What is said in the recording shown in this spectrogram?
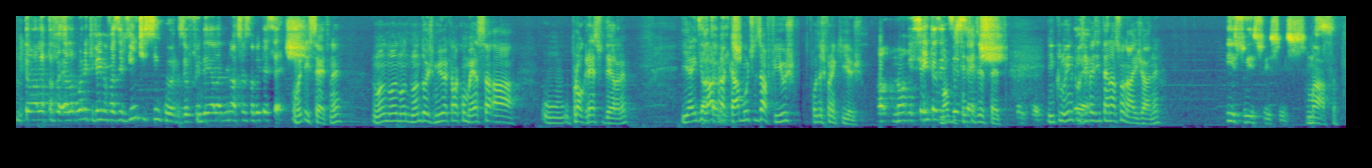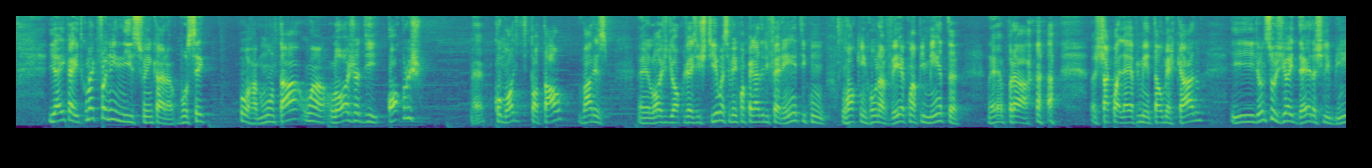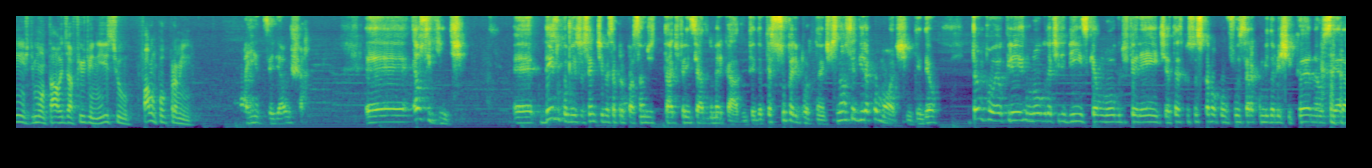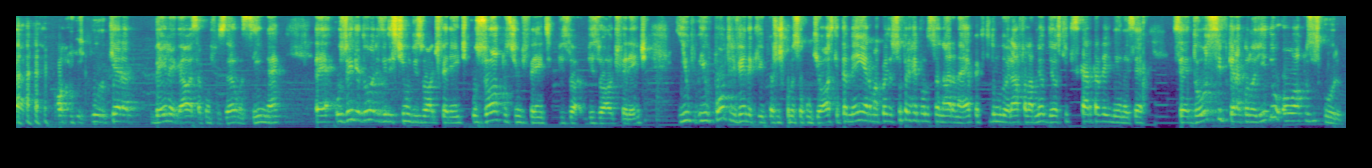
Então, ela, tá, ela o ano que vem vai fazer 25 anos. Eu fundei ela em 1997. 97, né? No ano, no, no ano 2000 é que ela começa a, o, o progresso dela, né? E aí, de Exatamente. lá para cá, muitos desafios. Quantas franquias? 917. 917. Incluindo, inclusive, é. as internacionais já, né? Isso, isso, isso, isso. Massa. E aí, Caíto, como é que foi no início, hein, cara? Você porra, montar uma loja de óculos, né, commodity total, várias é, lojas de óculos já existiam, mas você vem com uma pegada diferente, com um rock and roll na veia, com a pimenta, né, para chacoalhar e apimentar o mercado. E de onde surgiu a ideia da Chili Beans, de montar o desafio de início? Fala um pouco para mim. De cereal e chá. É, é o seguinte, é, desde o começo eu sempre tive essa preocupação de estar diferenciado do mercado, entendeu? Porque é super importante, senão você vira commodity, entendeu? Então, pô, eu criei um logo da Chili Beans, que é um logo diferente, até as pessoas ficavam confusas se era comida mexicana ou se era escuro, que era bem legal essa confusão, assim, né? É, os vendedores, eles tinham um visual diferente, os óculos tinham um diferente, visual, visual diferente, e o, e o, ponto de venda que a gente começou com o quiosque também era uma coisa super revolucionária na época, que todo mundo olhava e falava, meu Deus, o que, que esse cara tá vendendo? Esse é se é doce porque era colorido ou óculos escuro.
